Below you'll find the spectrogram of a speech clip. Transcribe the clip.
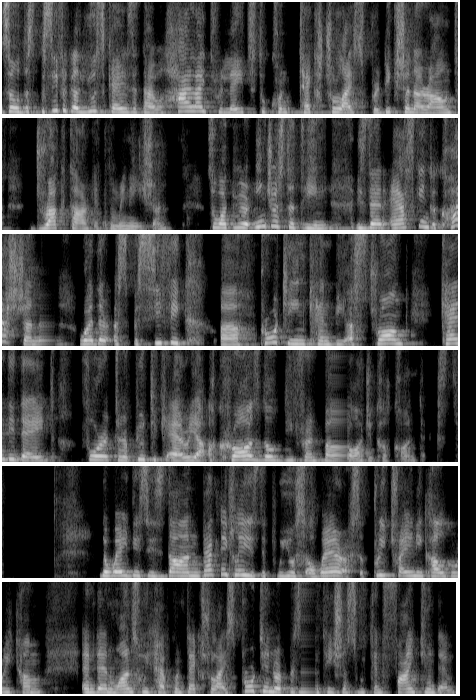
So the specific use case that I will highlight relates to contextualized prediction around drug target nomination. So what we're interested in is then asking a question whether a specific uh, protein can be a strong candidate for a therapeutic area across those different biological contexts. The way this is done technically is that we use AWARE as a pre-training algorithm. And then once we have contextualized protein representations, we can fine tune them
